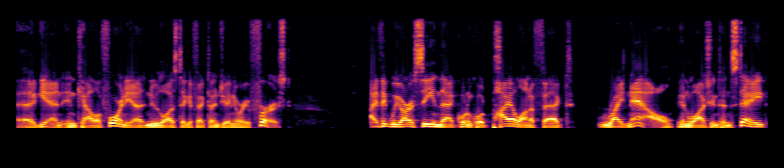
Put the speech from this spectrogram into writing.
Again, in California, new laws take effect on January 1st. I think we are seeing that quote unquote pile-on effect right now in Washington state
